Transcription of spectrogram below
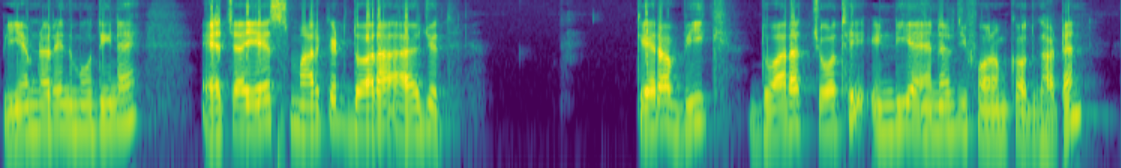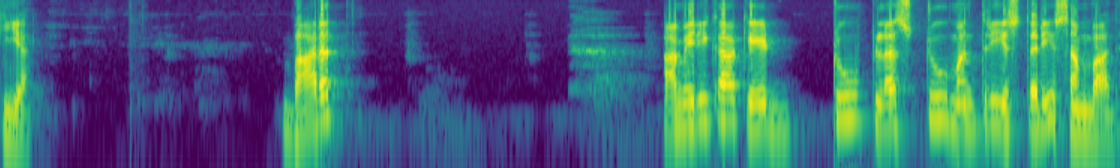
PM Narendra Modi ने एचआईएस मार्केट द्वारा आयोजित केरा वीक द्वारा चौथे इंडिया एनर्जी फोरम का उद्घाटन किया। भारत अमेरिका के टू प्लस टू मंत्री स्तरीय संवाद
